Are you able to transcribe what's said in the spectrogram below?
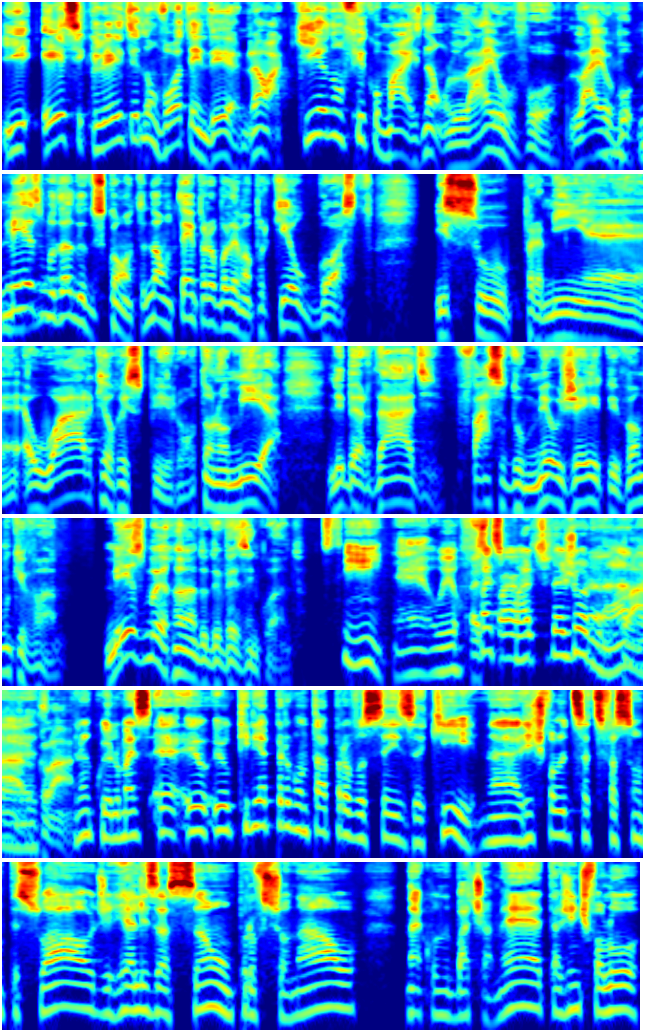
E esse cliente não vou atender. Não, aqui eu não fico mais. Não, lá eu vou. Lá eu vou, mesmo dando desconto. Não tem problema, porque eu gosto. Isso para mim é, é o ar que eu respiro. Autonomia, liberdade, faço do meu jeito e vamos que vamos. Mesmo errando de vez em quando. Sim, é, o erro faz, faz parte. parte. da jornada. É, claro, é, claro. Tranquilo, mas é, eu, eu queria perguntar para vocês aqui, né? A gente falou de satisfação pessoal, de realização profissional, né? Quando bate a meta. A gente falou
